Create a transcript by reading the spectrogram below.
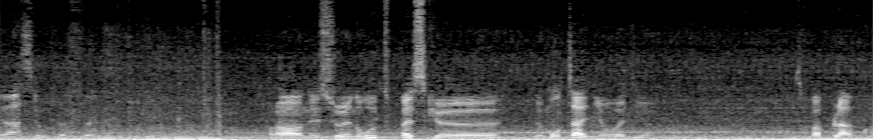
Là c'est au plafond. Voilà, on est sur une route presque de montagne, on va dire. C'est pas plat quoi.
